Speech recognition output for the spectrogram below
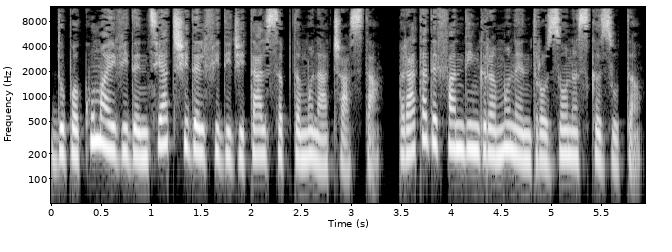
După cum a evidențiat și Delphi Digital săptămâna aceasta, rata de funding rămâne într-o zonă scăzută,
